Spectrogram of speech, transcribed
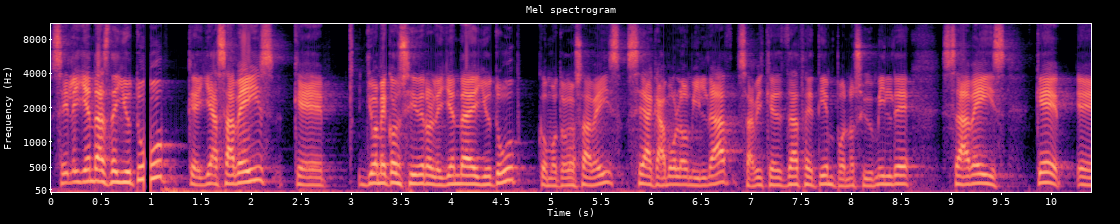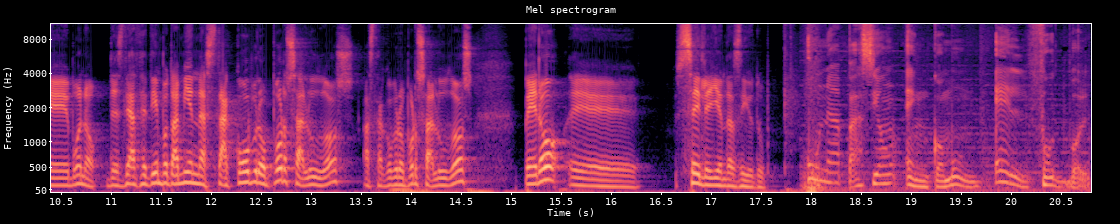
Seis leyendas de YouTube que ya sabéis que yo me considero leyenda de YouTube. Como todos sabéis, se acabó la humildad. Sabéis que desde hace tiempo no soy humilde. Sabéis que, eh, bueno, desde hace tiempo también hasta cobro por saludos, hasta cobro por saludos, pero eh, sé leyendas de YouTube. Una pasión en común, el fútbol,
